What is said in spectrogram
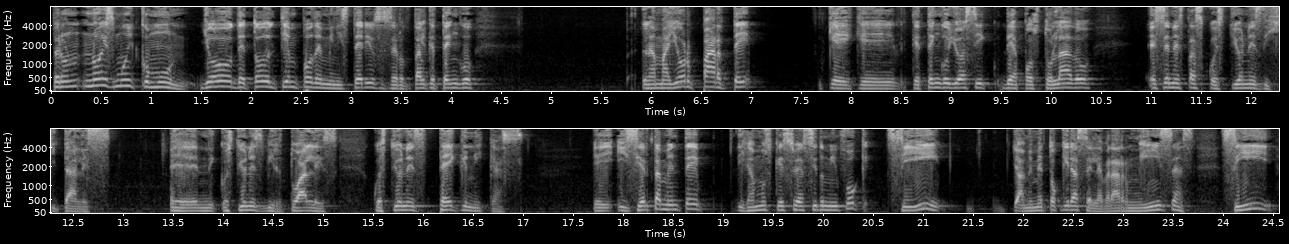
Pero no es muy común. Yo de todo el tiempo de ministerio sacerdotal que tengo, la mayor parte que, que, tengo yo así de apostolado es en estas cuestiones digitales, en cuestiones virtuales, cuestiones técnicas. y ciertamente, digamos que eso ha sido mi enfoque. Sí, a mí me toca ir a celebrar misas. Sí,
